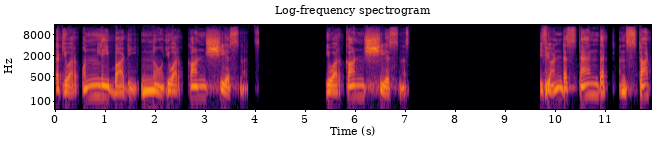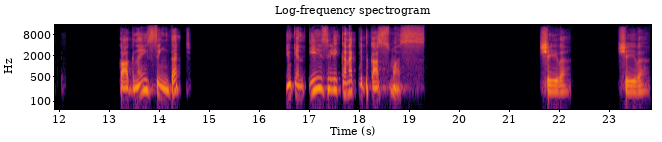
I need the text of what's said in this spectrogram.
that you are only body. No, you are consciousness. You are consciousness. If you understand that and start cognizing that, you can easily connect with cosmos. Shiva, Shiva,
